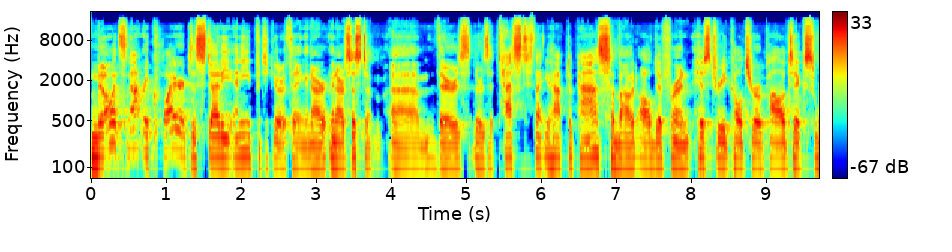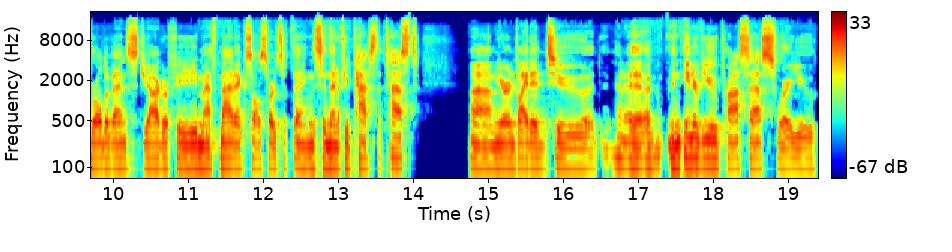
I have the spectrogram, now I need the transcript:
No, it's not required to study any particular thing in our in our system. Um, there's there's a test that you have to pass about all different history, culture, politics, world events, geography, mathematics, all sorts of things. And then if you pass the test, um, you're invited to a, a, an interview process where you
